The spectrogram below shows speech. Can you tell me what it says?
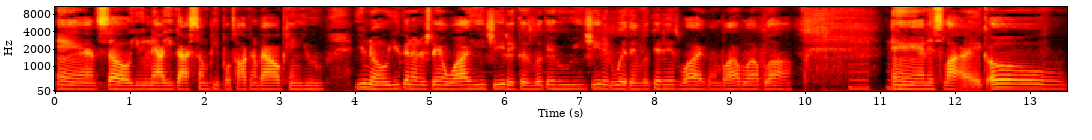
And so you now you got some people talking about can you you know you can understand why he cheated cuz look at who he cheated with and look at his wife and blah blah blah. Mm-hmm. And it's like, oh,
